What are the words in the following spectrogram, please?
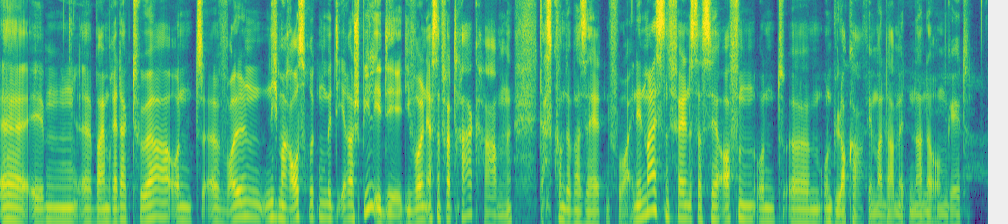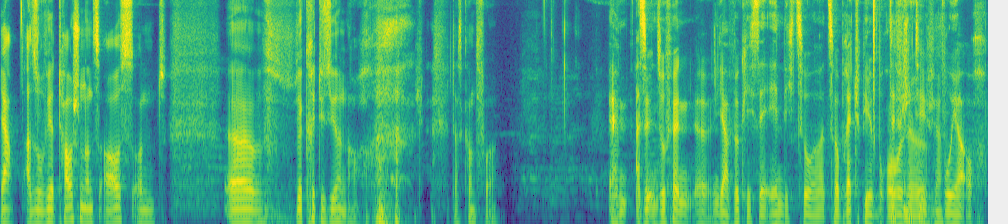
äh, eben äh, beim Redakteur und äh, wollen nicht mal rausrücken mit ihrer Spielidee. Die wollen erst einen Vertrag haben. Ne? Das kommt aber selten vor. In den meisten Fällen ist das sehr offen und, ähm, und locker, wie man da miteinander umgeht. Ja, also wir tauschen uns aus und äh, wir kritisieren auch. das kommt vor. Ähm, also insofern äh, ja wirklich sehr ähnlich zur, zur Brettspielbranche, ja. wo ja auch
